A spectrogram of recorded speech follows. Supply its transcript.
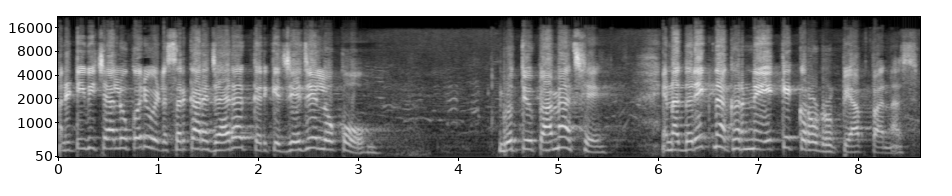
અને ટીવી ચાલુ કર્યું એટલે સરકારે જાહેરાત કરી કે જે જે લોકો મૃત્યુ પામ્યા છે, એના દરેકના ઘરને એક એક કરોડ રૂપિયા આપવાના છે.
